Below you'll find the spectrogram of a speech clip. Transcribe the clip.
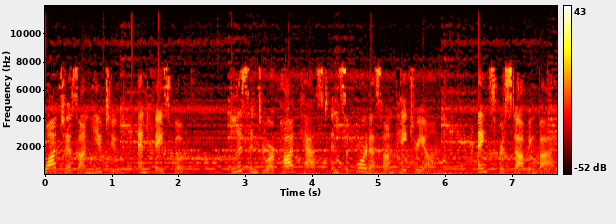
Watch us on YouTube and Facebook. Listen to our podcast and support us on Patreon. Thanks for stopping by.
